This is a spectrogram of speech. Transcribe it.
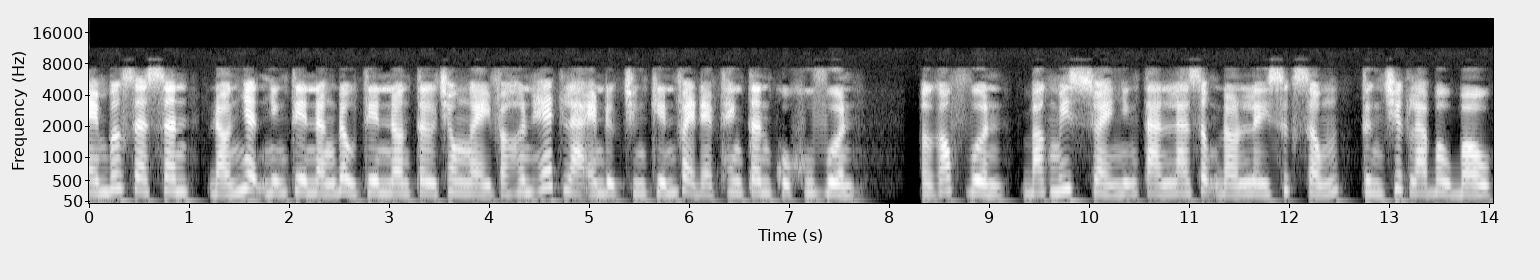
Em bước ra sân, đón nhận những tia nắng đầu tiên non tơ trong ngày và hơn hết là em được chứng kiến vẻ đẹp thanh tân của khu vườn. Ở góc vườn, bác mít xòe những tán lá rộng đón lấy sức sống, từng chiếc lá bầu bầu,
